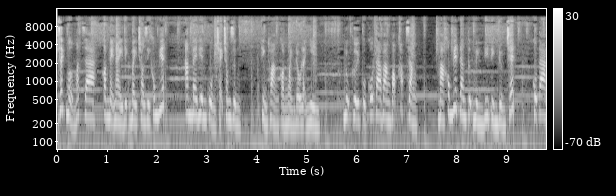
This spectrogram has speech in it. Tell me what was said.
Jack mở mắt ra, con mẹ này định bày trò gì không biết. Amber điên cuồng chạy trong rừng, thỉnh thoảng còn ngoảnh đầu lại nhìn. Nụ cười của cô ta vang vọng khắp rằng, mà không biết đang tự mình đi tìm đường chết. Cô ta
